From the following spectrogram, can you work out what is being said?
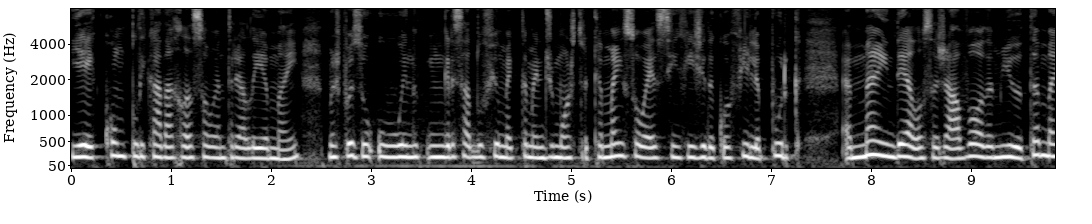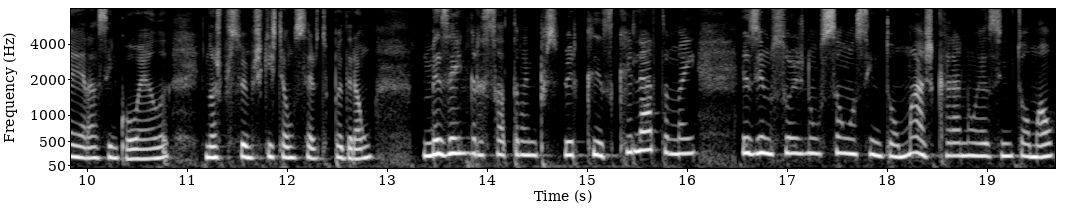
e é complicada a relação entre ela e a mãe, mas depois o, o engraçado do filme é que também nos mostra que a mãe só é assim rígida com a filha porque a mãe dela, ou seja, a avó da miúda, também era assim com ela, nós percebemos que isto é um certo padrão, mas é engraçado também perceber que se calhar também as emoções não são assim tão más, cara não é assim tão mau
